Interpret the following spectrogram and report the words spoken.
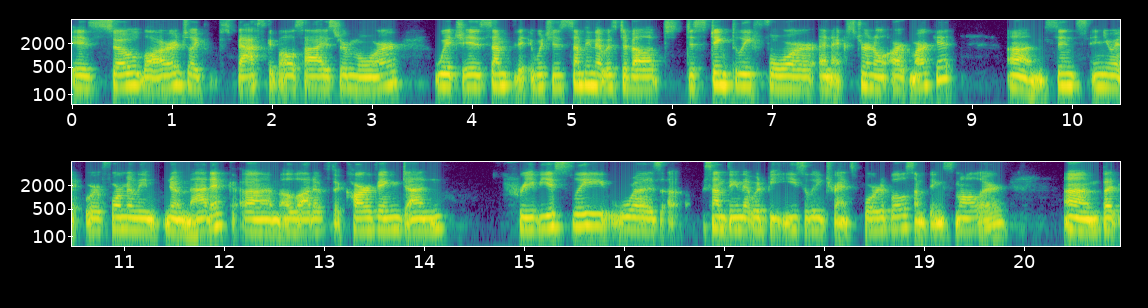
is so large, like basketball sized or more, which is something which is something that was developed distinctly for an external art market. Um, since Inuit were formerly nomadic, um, a lot of the carving done previously was uh, something that would be easily transportable, something smaller. Um, but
